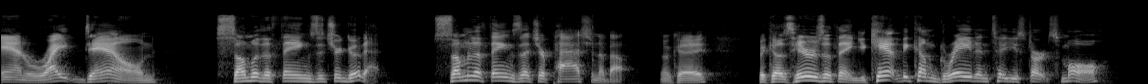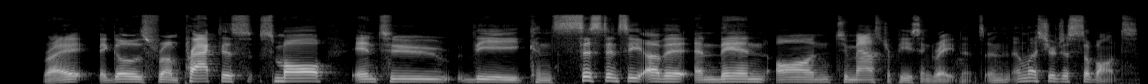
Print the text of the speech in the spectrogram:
and write down some of the things that you're good at, some of the things that you're passionate about, okay? Because here's the thing you can't become great until you start small, right? It goes from practice small into the consistency of it and then on to masterpiece and greatness, and, unless you're just savants.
